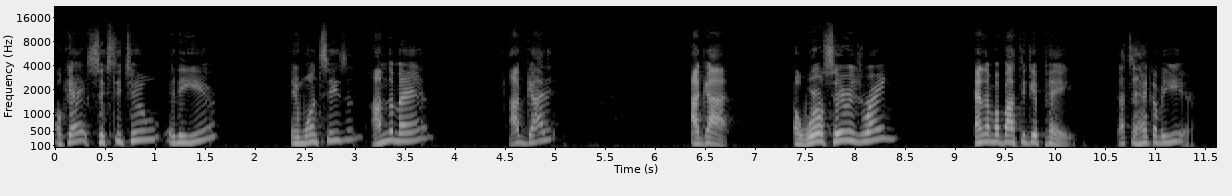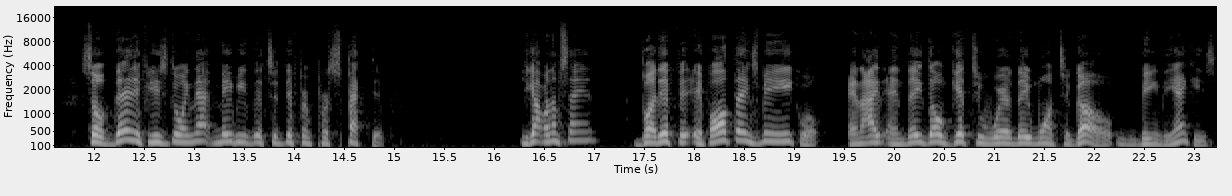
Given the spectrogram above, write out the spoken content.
Okay, 62 in a year, in one season. I'm the man. I've got it. I got a World Series ring, and I'm about to get paid. That's a heck of a year. So then, if he's doing that, maybe it's a different perspective. You got what I'm saying? But if if all things being equal, and I and they don't get to where they want to go, being the Yankees,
